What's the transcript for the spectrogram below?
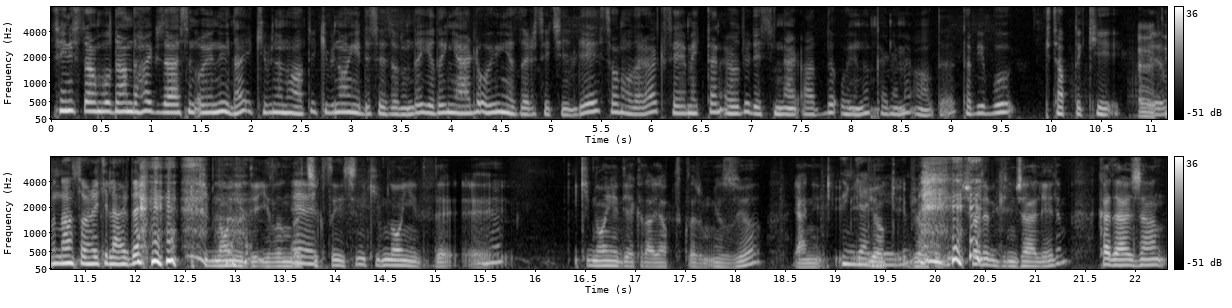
Sen İstanbul'dan Daha Güzelsin oyunuyla 2016-2017 sezonunda yılın yerli oyun yazarı seçildi. Son olarak Sevmekten Öldü Desinler adlı oyunu kaleme aldı. Tabii bu kitaptaki evet, e, bundan sonrakilerde. 2017 yılında evet. çıktığı için 2017'de e, 2017'ye kadar yaptıklarım yazıyor. Yani güncelleyelim. Biyog, şöyle bir güncelleyelim. Kadercan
